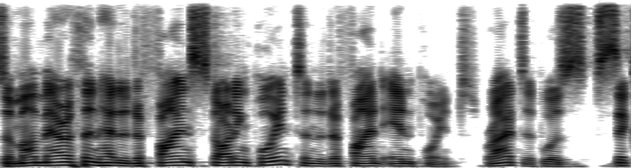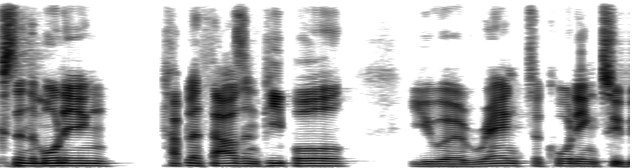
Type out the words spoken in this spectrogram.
So my marathon had a defined starting point and a defined end point, right? It was six in the morning, a couple of thousand people. You were ranked according to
